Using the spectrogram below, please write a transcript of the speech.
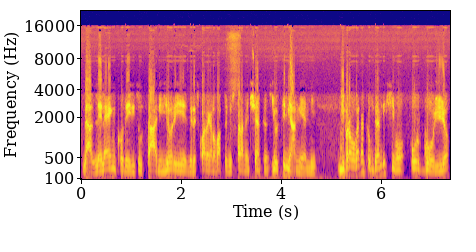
la, l'elenco dei risultati migliori delle squadre che hanno fatto quest'anno in Champions negli ultimi anni e mi, mi provoca sempre un grandissimo orgoglio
